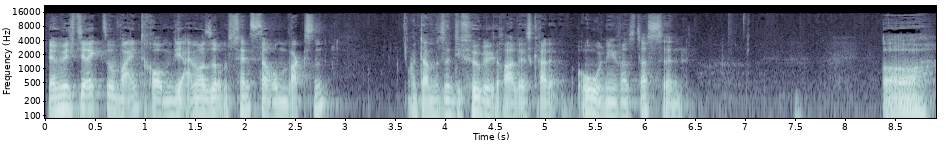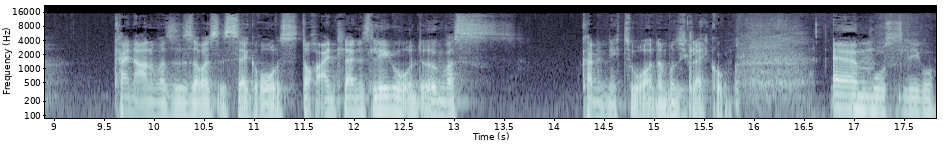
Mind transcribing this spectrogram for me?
Wir haben nämlich direkt so Weintrauben, die einmal so ums Fenster rumwachsen. Und dann sind die Vögel gerade, ist gerade. Oh nee, was ist das denn? Oh. Keine Ahnung, was es ist, aber es ist sehr groß. Doch ein kleines Lego und irgendwas kann ich nicht zuordnen, muss ich gleich gucken. Ein großes Lego.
